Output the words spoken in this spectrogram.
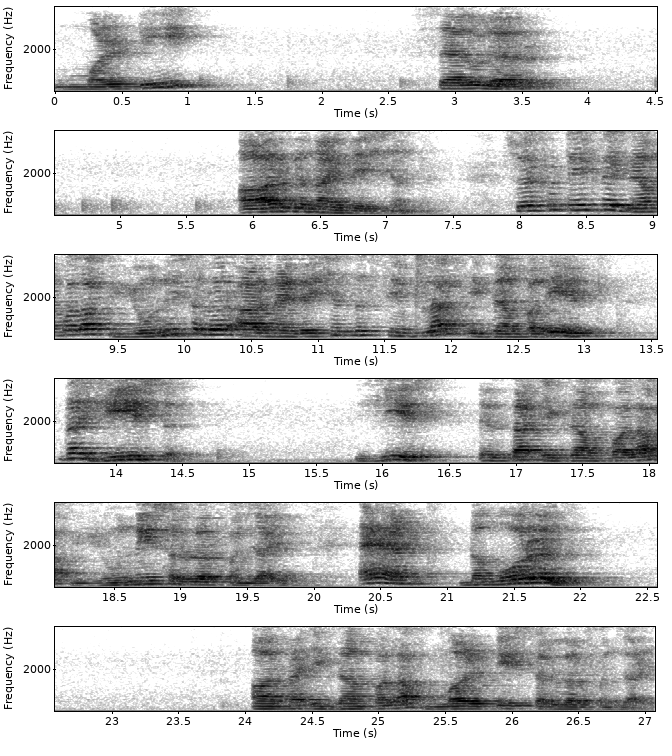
multi cellular organization. So if you take the example of unicellular organization, the simplest example is the yeast. Yeast is the example of unicellular fungi and the morels are the example of multicellular fungi.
